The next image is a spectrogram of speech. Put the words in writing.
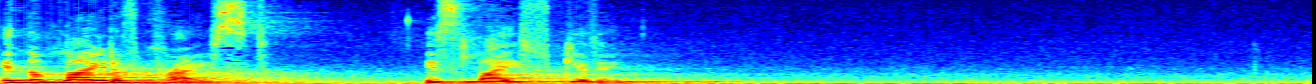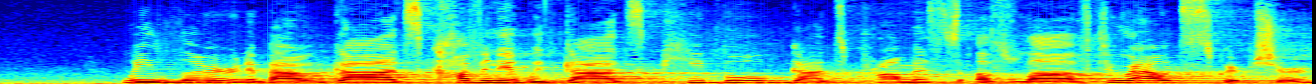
in the light of Christ is life giving. We learn about God's covenant with God's people, God's promise of love throughout Scripture.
